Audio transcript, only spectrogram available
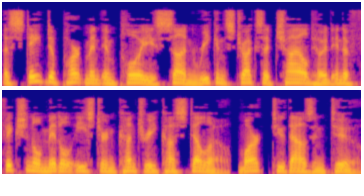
A State Department employee's son reconstructs a childhood in a fictional Middle Eastern country Costello, Mark 2002.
